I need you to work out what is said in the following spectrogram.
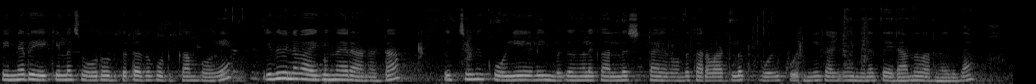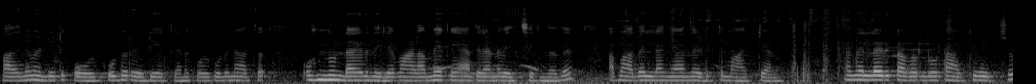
പിന്നെ റിയക്കുള്ള ചോറ് കൊടുത്തിട്ട് അത് കൊടുക്കാൻ പോയേ. ഇത് പിന്നെ വൈകുന്നേരമാണ് കേട്ടോ ഇച്ചുവിന് കോഴികളെയും മൃഗങ്ങളൊക്കെ നല്ല ഇഷ്ടമായതുകൊണ്ട് തറവാട്ടിൽ കോഴി പൊരിഞ്ഞ് കഴിഞ്ഞാൽ ഇങ്ങനെ തരാമെന്ന് പറഞ്ഞിരുന്നേ. അപ്പോൾ അതിന് വേണ്ടിയിട്ട് കോഴിക്കോട് റെഡിയാക്കുകയാണ് കോഴിക്കൂടിനകത്ത് ഒന്നും ഉണ്ടായിരുന്നില്ല വളമയൊക്കെ ഞാൻ അതിലാണ് വെച്ചിരുന്നത്. അപ്പോൾ അതെല്ലാം ഞാൻ ഒന്ന് എടുത്ത് മാറ്റുകയാണ്. അതെല്ലാം ഒരു കവറിലോട്ട് ആക്കി വെച്ചു.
